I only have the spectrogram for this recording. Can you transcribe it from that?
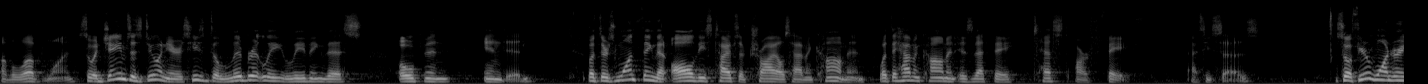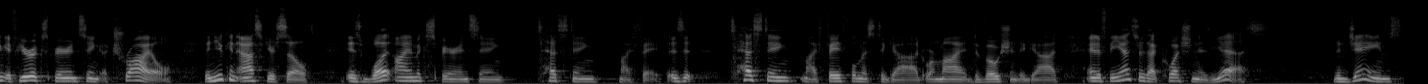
of a loved one. So, what James is doing here is he's deliberately leaving this open ended. But there's one thing that all these types of trials have in common. What they have in common is that they test our faith, as he says. So if you're wondering if you're experiencing a trial, then you can ask yourself is what I am experiencing testing my faith? Is it testing my faithfulness to God or my devotion to God? And if the answer to that question is yes, then James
